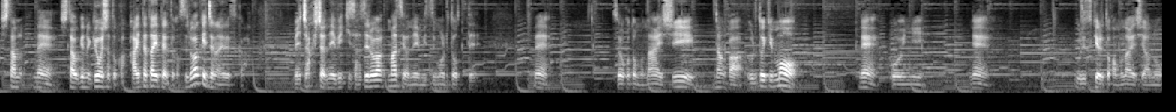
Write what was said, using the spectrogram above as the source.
下のね、下請けの業者とか買い叩いたりとかするわけじゃないですか。めちゃくちゃ値引きさせますよね、見積もり取って。ね、そういうこともないし、なんか売る時も、ね、強引に、ね、売りつけるとかもないし、あの、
